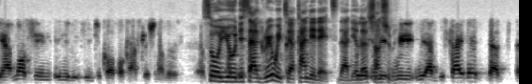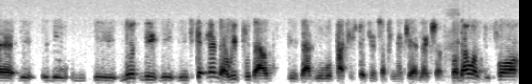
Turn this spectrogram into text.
have not seen any reason to call for cancellation of the. Uh, so you disagree with your candidate that the election we, should be? We, we have decided that uh, the, the, the, the, the, statement that we put out is that we will participate in supplementary election. But that was before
